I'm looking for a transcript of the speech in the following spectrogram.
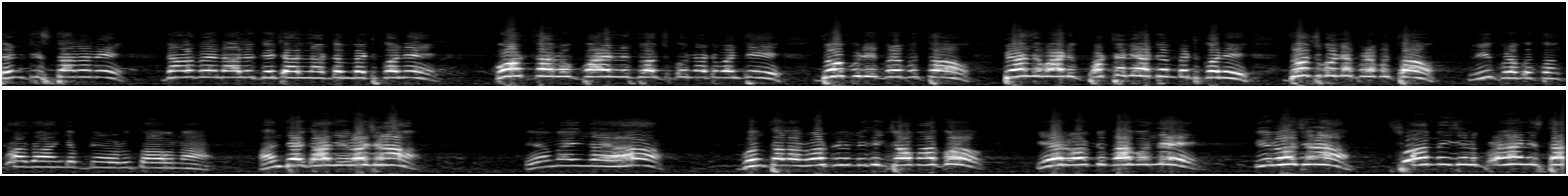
సెంట్ ఇస్తానని నలభై నాలుగు గజాలను అడ్డం పెట్టుకొని కోట్ల రూపాయలను దోచుకున్నటువంటి దోపిడీ ప్రభుత్వం పేదవాడి పొట్టని అడ్డం పెట్టుకొని దోచుకున్న ప్రభుత్వం నీ ప్రభుత్వం కాదా అని చెప్పి నేను అడుగుతా ఉన్నా. అంతేకాదు ఈ రోజున ఏమైందయా గుంతల రోడ్లు మిగిల్చావు మాకు. ఏ రోడ్డు బాగుంది? ఈ రోజున స్వామీజీలు ప్రయాణిస్తా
